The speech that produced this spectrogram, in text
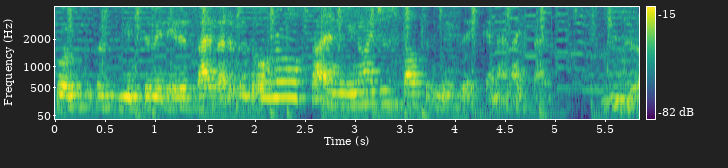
who I'm supposed to be intimidated by, but it was overall fun. You know, I just felt the music and I like that. Nubia.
